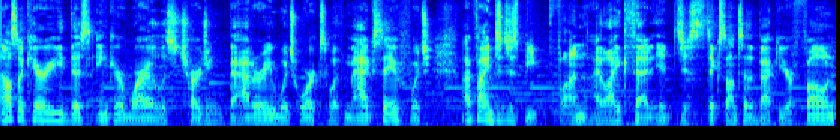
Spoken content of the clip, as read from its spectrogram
I also carry this Anker wireless charging battery, which works with MagSafe, which I find to just be fun. I like that it just sticks onto the back of your phone.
